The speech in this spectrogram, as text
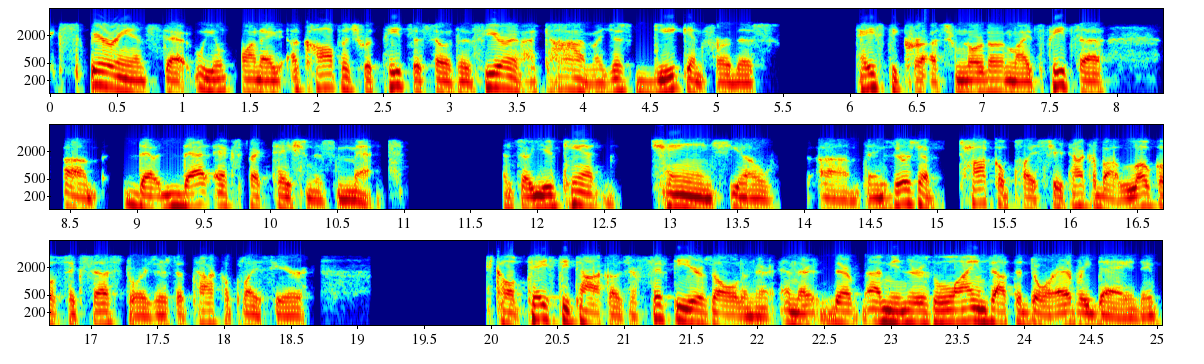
experience that we want to accomplish with pizza. So if you're like, God, am I just geeking for this tasty crust from Northern Lights Pizza? Um, that that expectation is met, and so you can't change, you know, um, things. There's a taco place here. Talk about local success stories. There's a taco place here called Tasty Tacos. They're 50 years old, and they're and they're they're. I mean, there's lines out the door every day. They,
